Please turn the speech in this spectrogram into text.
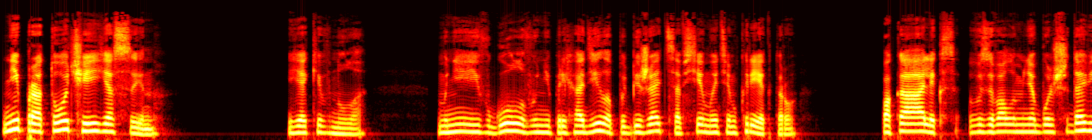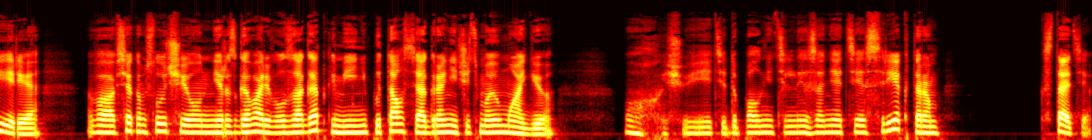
ни про то, чей я сын. Я кивнула. Мне и в голову не приходило побежать со всем этим к ректору пока Алекс вызывал у меня больше доверия. Во всяком случае, он не разговаривал загадками и не пытался ограничить мою магию. Ох, еще и эти дополнительные занятия с ректором. Кстати,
